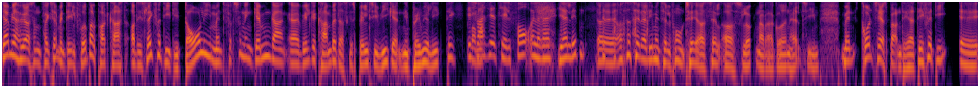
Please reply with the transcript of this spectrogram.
Jamen, jeg hører som for eksempel en del fodboldpodcast, og det er slet ikke fordi, de er dårlige, men for sådan en gennemgang af, hvilke kampe, der skal spilles i weekenden i Premier League. Det, Det svarer til at tælle for, eller hvad? Ja, lidt. Øh, og så sætter jeg lige min telefon til os selv og slukke, når der er gået en halv time. Men grund til at spørge om det her, det er fordi øh,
